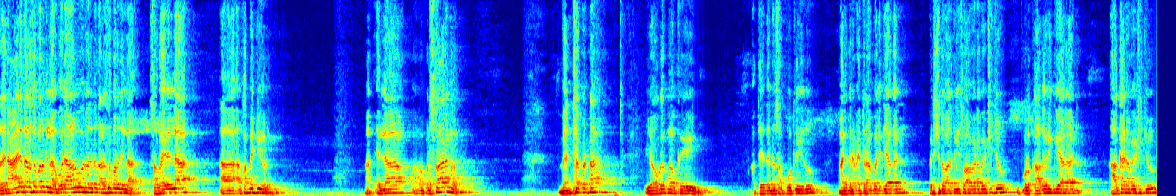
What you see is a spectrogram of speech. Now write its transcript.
അതിനാരും തടസ്സം പറഞ്ഞില്ല ഒരാൾ പോലും അതിന് തടസ്സം പറഞ്ഞില്ല. സഭയിലെല്ലാ കമ്മിറ്റികളും എല്ലാ പ്രസ്ഥാനങ്ങളും ബന്ധപ്പെട്ട യോഗങ്ങളൊക്കെയും അദ്ദേഹത്തിനെ സപ്പോർട്ട് ചെയ്തു. മലങ്കര മെത്രാപൊലിത്തിയാകാൻ പരിശുദ്ധ പാത്രി സ്വാമിയോട് അപേക്ഷിച്ചു. ഇപ്പോൾ കാതോലിക്കയാകാൻ ആക്കാൻ അപേക്ഷിച്ചു.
